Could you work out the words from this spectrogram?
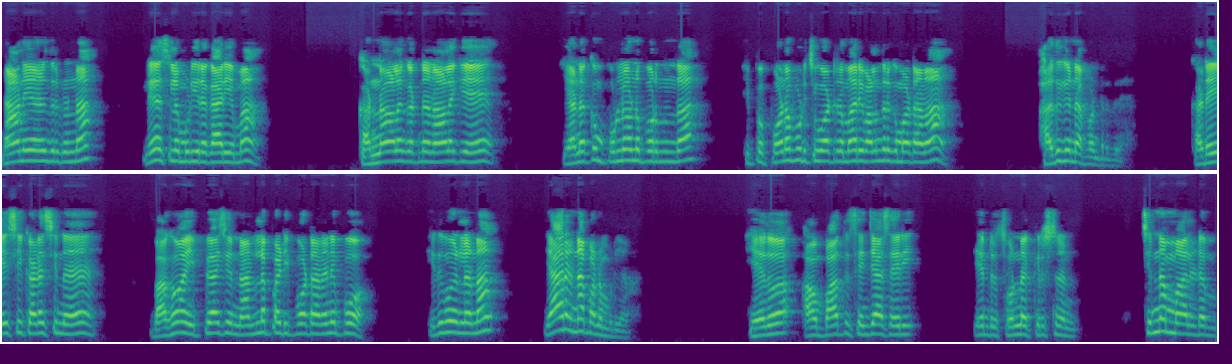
நானே எழுந்திருக்கணும்னா லேசில் முடிகிற காரியமா? கண்ணாலம் கட்டின நாளைக்கு எனக்கும் புள்ளன்னு பிறந்திருந்தா இப்போ பொணை பிடிச்சி ஓட்டுற மாதிரி வளர்ந்துருக்க மாட்டானா? அதுக்கு என்ன பண்ணுறது கடைசி கடைசின்னு பகவான் இப்பயாச்சும் நல்ல படி போட்டானே போ. இதுவும் இல்லைன்னா யார் என்ன பண்ண முடியும்? ஏதோ அவன் பார்த்து செஞ்சா சரி என்று சொன்ன கிருஷ்ணன் சின்னம்மாளிடம்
